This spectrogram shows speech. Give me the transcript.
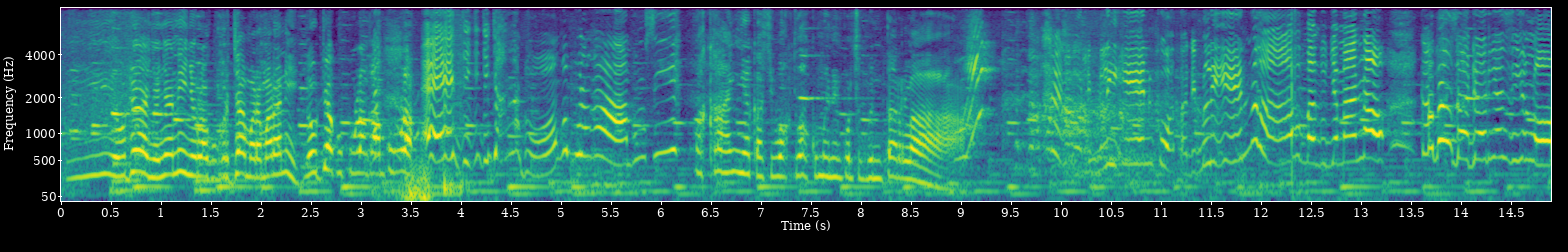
Iya udah Nyonya nih nyuruh aku kerja marah-marah nih. Ya udah aku pulang kampung lah. Eh, j- jangan dong. Kok pulang kampung sih? Makanya kasih waktu aku main handphone sebentar lah. Handphone dibeliin, kuota dibeliin. Hah, pembantu zaman now. Kapan sadarnya sih lo?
